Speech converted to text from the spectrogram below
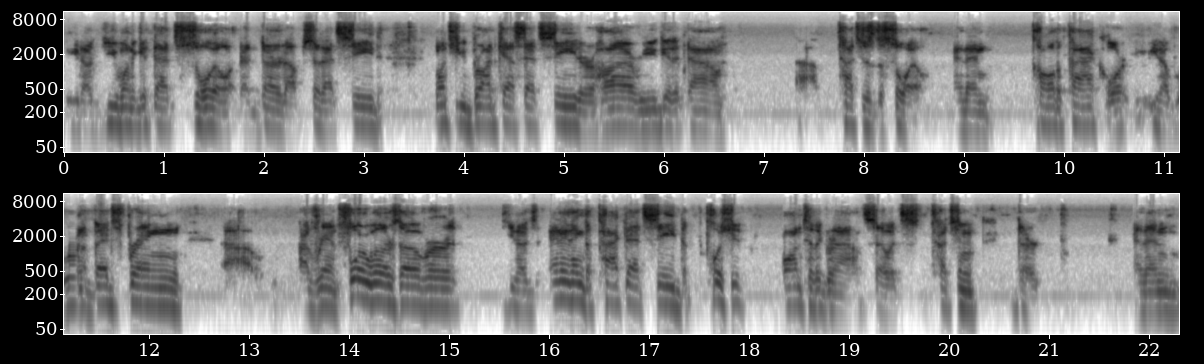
You know, you want to get that soil, that dirt up. So that seed, once you broadcast that seed or however you get it down, uh, touches the soil. And then call the pack or, you know, run a bed spring. Uh, I've ran four wheelers over. You know, anything to pack that seed to push it onto the ground so it's touching dirt and then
